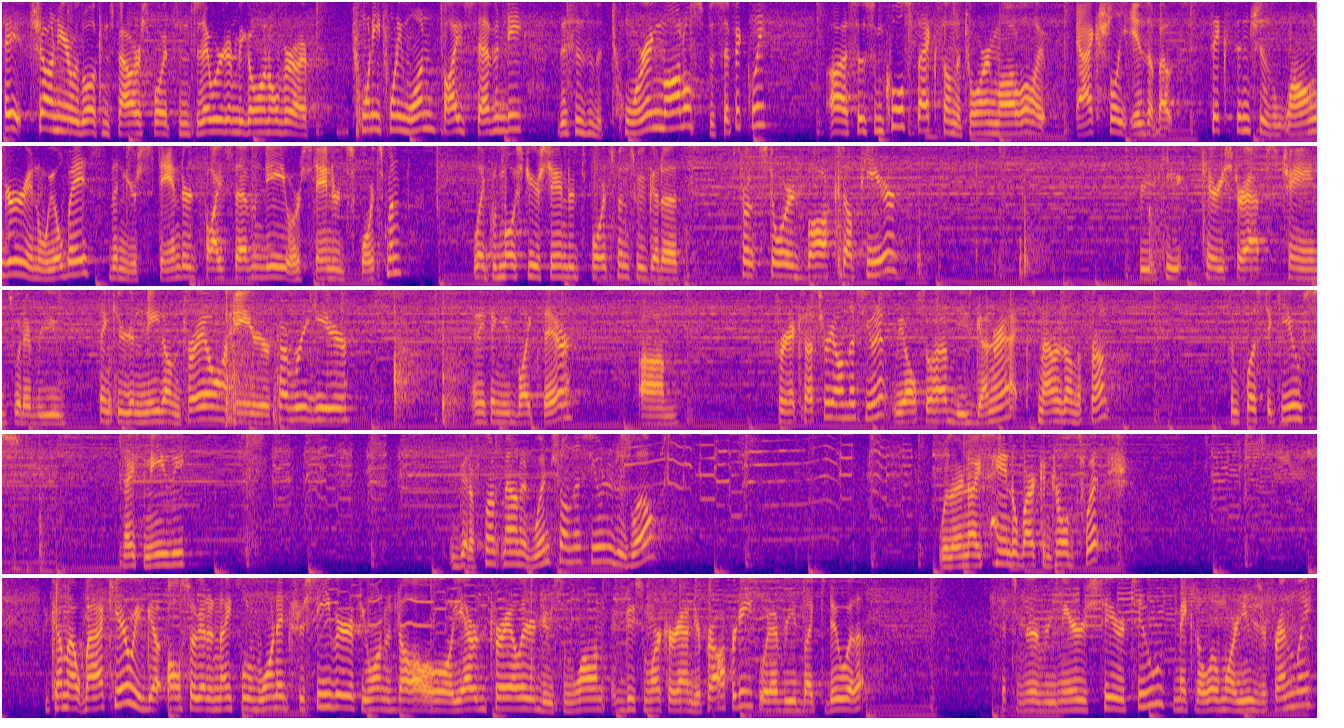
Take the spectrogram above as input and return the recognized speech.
Hey, Sean here with Wilkins Power Sports, and today we're going to be going over our 2021 570. This is the touring model specifically. Uh, so some cool specs on the touring model. It actually is about six inches longer in wheelbase than your standard 570 or standard Sportsman. Like with most of your standard Sportsmans, we've got a front storage box up here for you to carry straps, chains, whatever you think you're gonna need on the trail, any of your recovery gear, anything you'd like there. Um, for an accessory on this unit, we also have these gun racks mounted on the front. Simplistic use, nice and easy. We've got a front mounted winch on this unit as well with our nice handlebar controlled switch. If you come out back here, we've got also got a nice little one inch receiver if you wanted to haul a little yard trailer, do some lawn, do some work around your property, whatever you'd like to do with it. Got some rear view mirrors here too, make it a little more user friendly.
